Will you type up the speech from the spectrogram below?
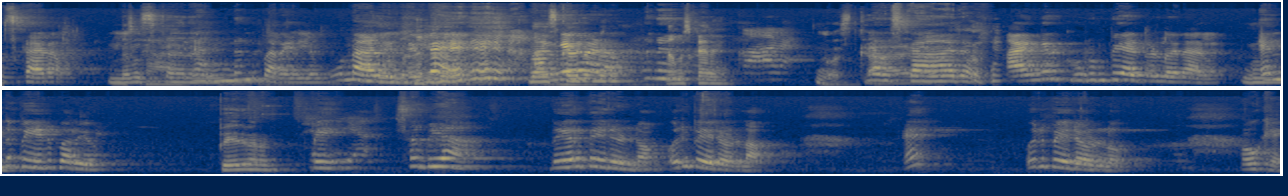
നമസ്കാരം. നമസ്കാരം. രണ്ടെന്ന് പറയല്ലോ മൂന്നാളുണ്ട് നമസ്കാരം. നമസ്കാരം. നമസ്കാരം. ഭയങ്കര കുറുമ്പിയായിട്ടുള്ള ഒരാൾ. എന്താ പേര് പറയൂ? പേര് സബിയ. വേറെ പേരുണ്ടോ? ഒരു പേരുള്ളോ ഏ? ഒരു പേരേ ഉള്ളൂ? ഓക്കെ.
